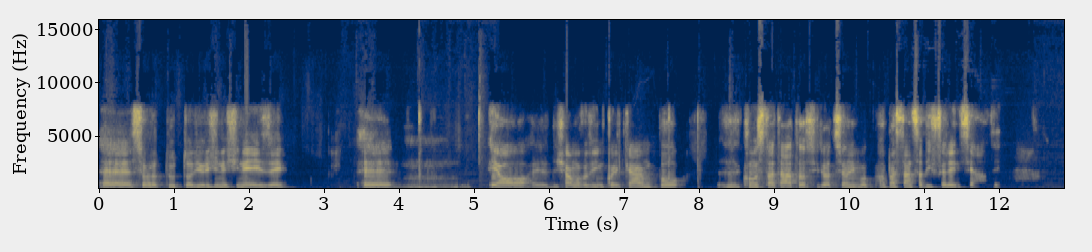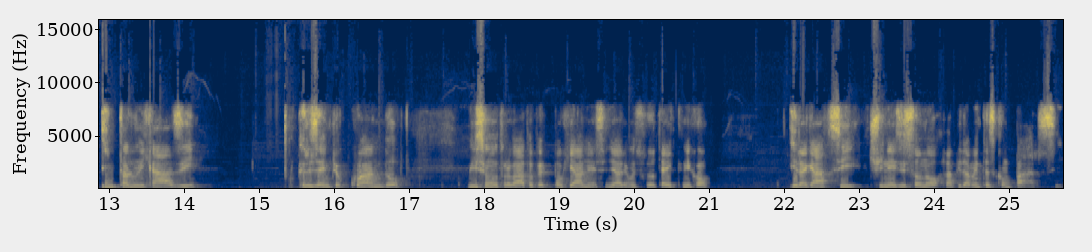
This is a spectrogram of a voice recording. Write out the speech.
eh, soprattutto di origine cinese, eh, e ho, eh, diciamo così, in quel campo eh, constatato situazioni abbastanza differenziate. In taluni casi, per esempio, quando mi sono trovato per pochi anni a insegnare un istituto tecnico, i ragazzi cinesi sono rapidamente scomparsi,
